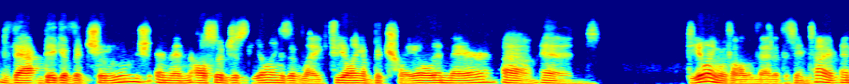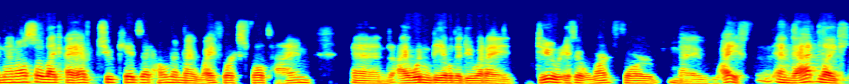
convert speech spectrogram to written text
that big of a change and then also just feelings of like feeling of betrayal in there um, and dealing with all of that at the same time. And then also like I have two kids at home and my wife works full time and I wouldn't be able to do what I do if it weren't for my wife. And that like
